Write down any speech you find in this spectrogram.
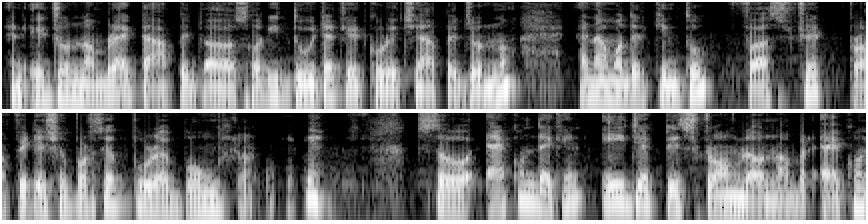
অ্যান্ড এর জন্য আমরা একটা আপের সরি দুইটা ট্রেড করেছি আপের জন্য। অ্যান্ড আমাদের কিন্তু ফার্স্ট ট্রেড প্রফিট এসে পড়ছে, পুরো বুম শট ওকে সো এখন দেখেন, এই যে একটা স্ট্রং রাউন্ড নাম্বার এখন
